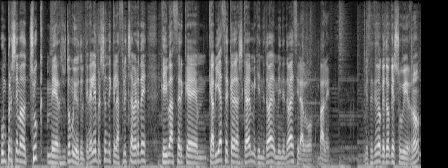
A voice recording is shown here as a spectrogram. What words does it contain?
un perso llamado Chuck me resultó muy útil. Tenía la impresión de que la flecha verde que iba a hacer que, que había cerca de las escaleras me me intentaba decir algo. Vale. Me está diciendo que tengo que subir, ¿no?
